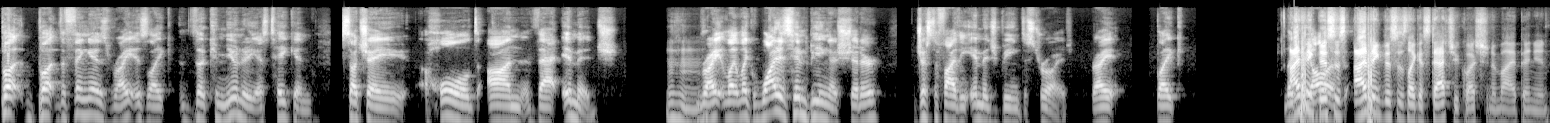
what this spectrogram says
but but the thing is right is like the community has taken such a hold on that image hmm right like like why does him being a shitter justify the image being destroyed right like, like I think this are- is. I think this is like a statue question, in my opinion,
